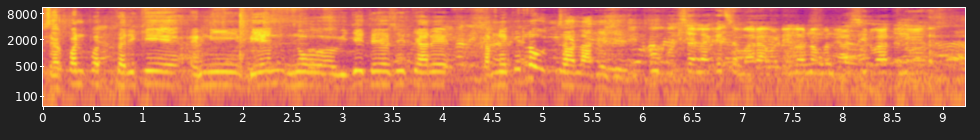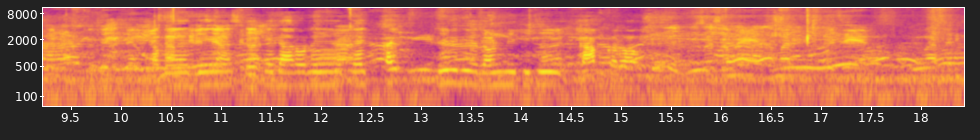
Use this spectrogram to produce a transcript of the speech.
સરપંચ પદ તરીકે એમની બેનનો વિજય થયો છે ત્યારે તમને કેટલો ઉત્સાહ લાગે છે? ખૂબ ઉત્સાહ લાગે છે મારા વડીલોનો મને આશીર્વાદ અને તમે જે ઠેકેદારોને કંઈક કંઈક કેવી રીતે રણનીતિથી કામ કરવા આવશે? બસ અમે અમારી જે યુવા તરીકે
